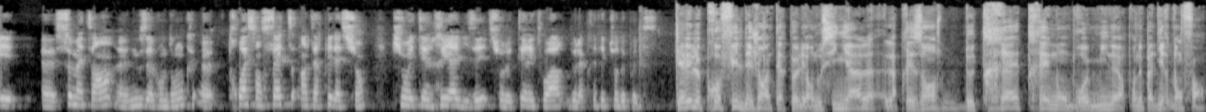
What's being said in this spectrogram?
Et ce matin, nous avons donc 307 interpellations qui ont été réalisées sur le territoire de la préfecture de police. Quel est le profil des gens interpellés? On nous signale la présence de très très nombreux mineurs, pour ne pas dire d'enfants.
